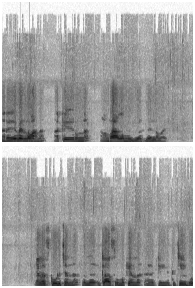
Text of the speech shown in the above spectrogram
നിറയെ വെള്ളമാണ്. ആ കയറുന്ന ആ ഭാഗം മുഴുവൻ വെള്ളമായി. ഞങ്ങൾ സ്കൂളിൽ ചെന്ന് ഒന്ന് ക്ലാസ് റൂമൊക്കെ ഒന്ന് ക്ലീനൊക്കെ ചെയ്തു.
